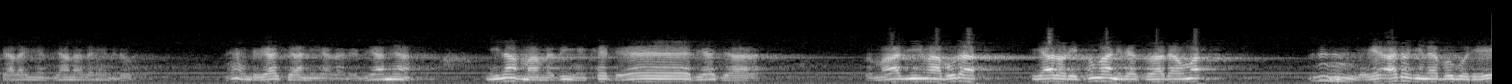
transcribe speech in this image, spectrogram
ရှားလိုက်ရင်ပြန်လာလိုက်ရင်တို့အဲတရားရှားနေရတယ်လေတရားများနီလာမှမသိရင်ခက်တယ်တရားရှားဗမာပြည်မှာဘုရားတရားတော်တွေထုံးကားနေတဲ့ဆိုတာတောင်မှတကယ်အားထုတ်ခြင်းတဲ့ပုဂ္ဂိုလ်တွေ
